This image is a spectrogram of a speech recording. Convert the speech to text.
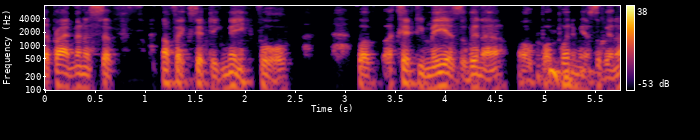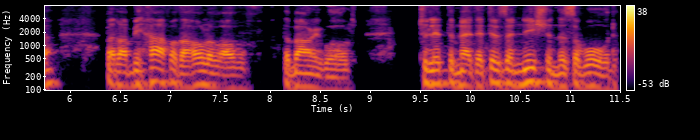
the Prime Minister, not for accepting me, for, for accepting me as the winner, or appointing me as the winner, but on behalf of the whole of, of the Maori world, to let them know that there's a niche in this award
